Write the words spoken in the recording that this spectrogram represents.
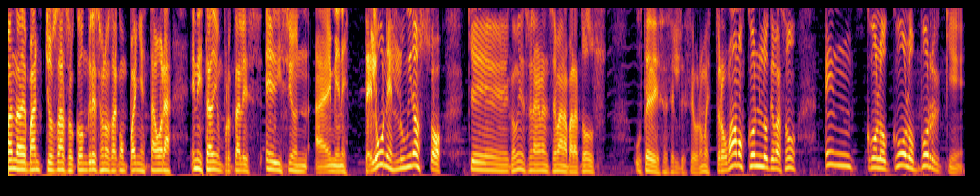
Banda de Pancho Sazo Congreso nos acompaña esta hora en Estadio Portales Edición AM en este lunes luminoso que comienza una gran semana para todos ustedes, es el deseo nuestro. Vamos con lo que pasó en Colo Colo porque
